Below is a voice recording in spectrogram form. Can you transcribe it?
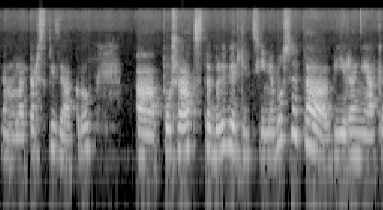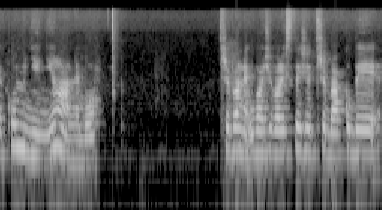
ten lékařský zákrok a pořád jste byli věřící, nebo se ta víra nějak jako měnila, nebo třeba neuvažovali jste, že třeba jakoby,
